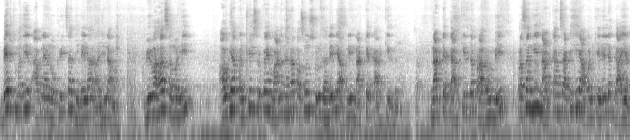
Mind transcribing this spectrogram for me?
बेस्टमधील आपल्या नोकरीचा दिलेला राजीनामा. विवाहासमही अवघ्या पंचवीस रुपये मानधनापासून सुरू झालेली आपली नाट्य कारकीर्द. नाट्य कारकीर्द प्रारंभी प्रसंगी नाटकांसाठीही आपण केलेलं गायन.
